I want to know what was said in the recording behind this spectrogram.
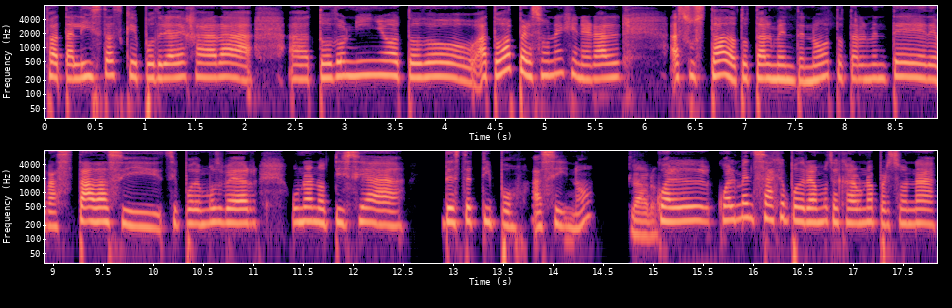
fatalistas que podría dejar a, a, todo niño, a, todo, a toda persona en general asustada totalmente, ¿no? Totalmente devastada si, si podemos ver una noticia de este tipo así, ¿no? Claro. ¿Cuál, ¿Cuál mensaje podríamos dejar a una persona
